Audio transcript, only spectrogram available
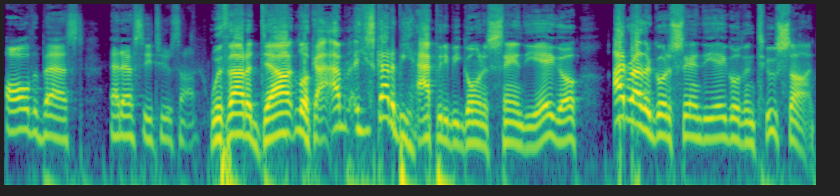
all the best at FC Tucson. Without a doubt. Look, I, I, he's got to be happy to be going to San Diego. I'd rather go to San Diego than Tucson.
